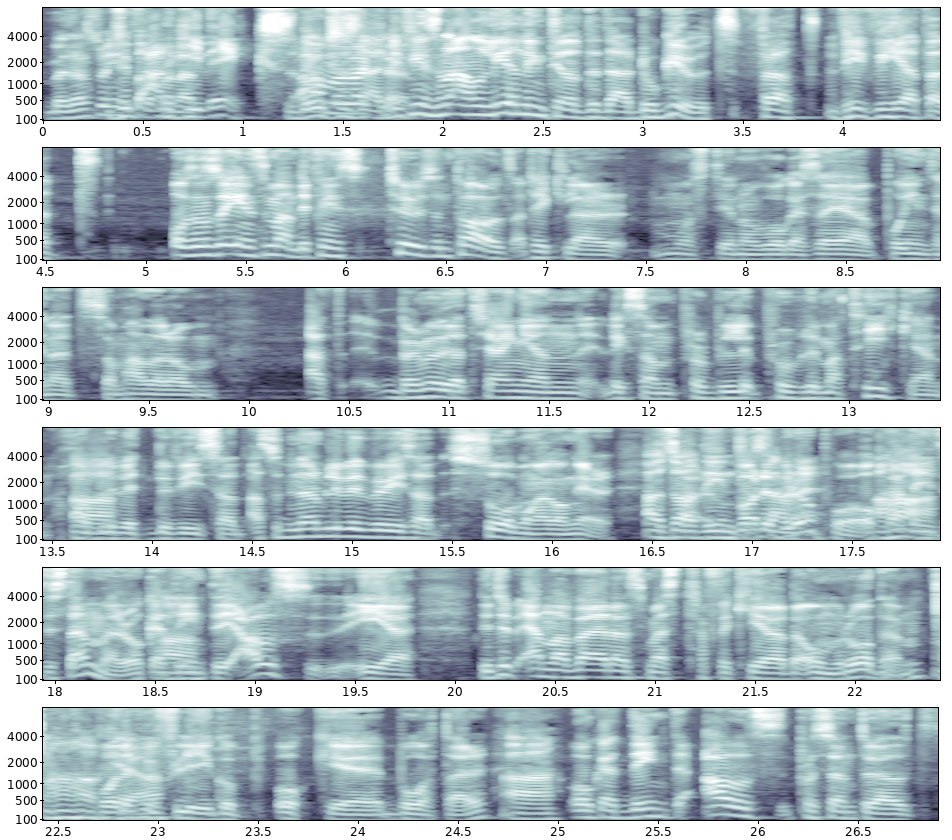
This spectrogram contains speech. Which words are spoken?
Men sen så Typ Arkiv X. Det, Ja, är också så här, det finns en anledning till att det där dog ut. För att vi vet att och sen så inser man, det finns tusentals artiklar, måste jag nog våga säga, på internet som handlar om att Bermuda-triangeln, liksom proble- problematiken har Ja. blivit bevisad, alltså den har blivit bevisad så många gånger. Alltså att det inte vad det beror på och Aha. att det inte stämmer och att Ja. det inte alls är, det är typ en av världens mest trafikerade områden. Aha, både ja. för flyg och, och eh, båtar. Och att det inte alls procentuellt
